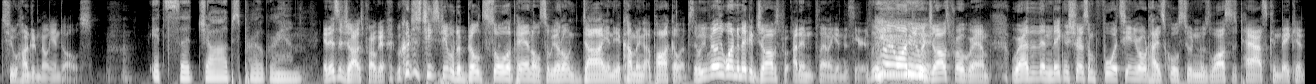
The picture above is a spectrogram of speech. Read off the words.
two hundred million dollars. It's a jobs program. It is a jobs program. We could just teach people to build solar panels so we don't die in the coming apocalypse. If we really wanted to make a jobs, pro- I didn't plan on getting this here. If we really wanted to do a jobs program, rather than making sure some fourteen-year-old high school student who's lost his pass can make it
